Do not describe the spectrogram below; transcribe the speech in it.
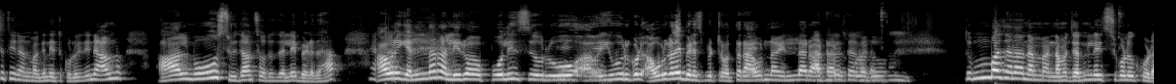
ಸತಿ ನನ್ನ ಮಗನ ಎತ್ಕೊಂಡಿದ್ದೀನಿ. ಅವನು ಆಲ್ಮೋಸ್ಟ್ ವಿಧಾನಸೌಧದಲ್ಲೇ ಬೆಳೆದ. ಅವ್ರಿಗೆ ಎಲ್ಲರೂ ಅಲ್ಲಿರೋ ಪೊಲೀಸರು ಇವ್ರುಗಳು ಅವ್ರುಗಳೇ ಬೆಳೆಸ್ಬಿಟ್ರು. ಒಂಥರ ಅವ್ರನ್ನ ಎಲ್ಲರೂ ಆಟ ಆಡ್ತಾ ಆಡಿಸ್ಕೊಳ್ಳೋದು. ತುಂಬಾ ಜನ ನಮ್ಮ ನಮ್ಮ ಜರ್ನಲಿಸ್ಟ್ಗಳು ಕೂಡ.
